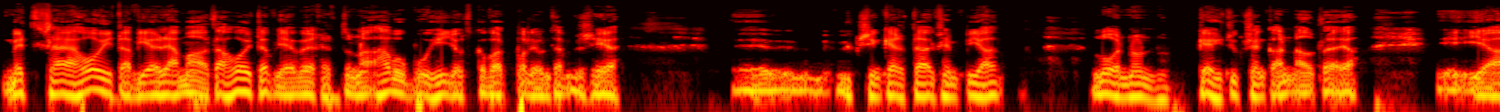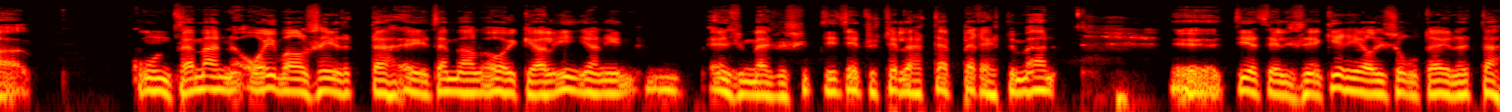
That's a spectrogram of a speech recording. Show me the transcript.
metsää hoitavia ja maata hoitavia verrattuna havupuihin, jotka ovat paljon tämmöisiä yksinkertaisempia luonnon kehityksen kannalta. Ja, ja kun tämän oivalsi, että ei tämä ole oikea linja, niin ensimmäiseksi piti tietysti lähteä perehtymään tieteelliseen kirjallisuuteen, että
